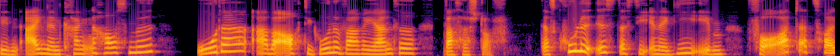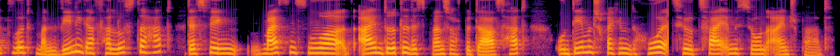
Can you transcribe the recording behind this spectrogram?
den eigenen Krankenhausmüll oder aber auch die grüne Variante Wasserstoff. Das Coole ist, dass die Energie eben vor Ort erzeugt wird, man weniger Verluste hat, deswegen meistens nur ein Drittel des Brennstoffbedarfs hat und dementsprechend hohe CO2-Emissionen einspart.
